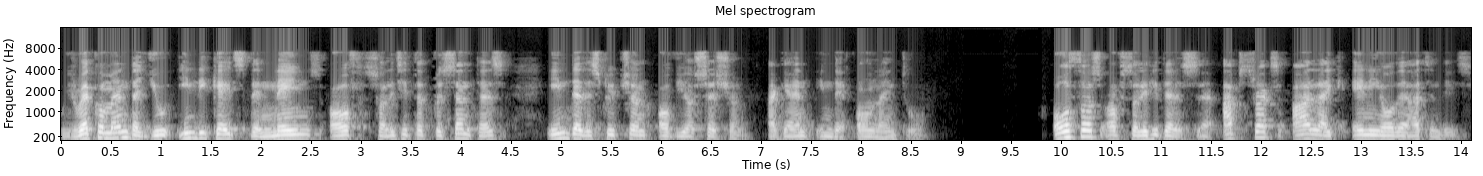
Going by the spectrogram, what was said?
We recommend that you indicate the names of solicited presenters in the description of your session, again in the online tool. Authors of solicitors' uh, abstracts are like any other attendees,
